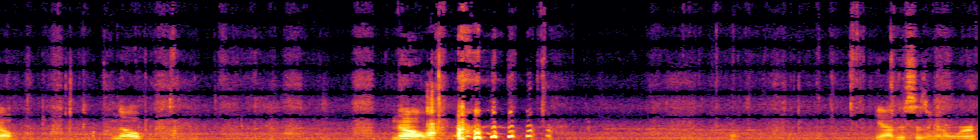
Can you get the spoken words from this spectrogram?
Nope. Nope. No. yeah, this isn't gonna work.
